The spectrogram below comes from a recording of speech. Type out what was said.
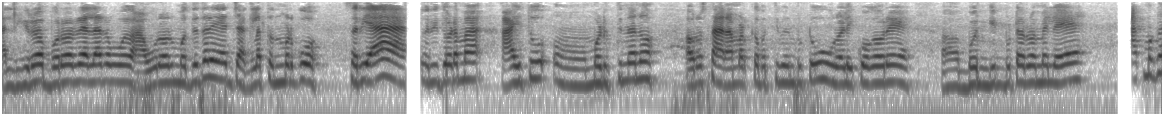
ಅಲ್ಲಿರೋ ಬರೋರೆಲ್ಲರೂ ಅವ್ರವ್ರ ಮಧ್ಯದಲ್ಲಿ ಜಗಳ ತಂದ್ ಮಾಡ್ಕೋ ಸರಿಯಾ? ಸರಿ ದೊಡಮ್ಮ, ಆಯ್ತು. ಮಡ್ತೀನಿ ನಾನು. ಅವ್ರು ಸ್ನಾನ ಮಾಡ್ಕೊಬತ್ತೀವಿ ಅಂದ್ಬಿಟ್ಟು ಉಳಿಕ್ ಹೋಗವ್ರೆ. ಬಂದಿನ್ಬಿಟ್ಟಾರ ಆಮೇಲೆ. ಯಾಕೆ ಮಗ?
